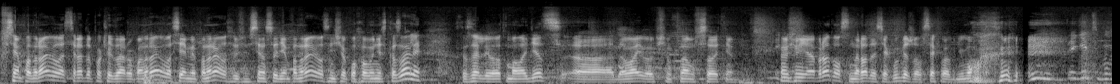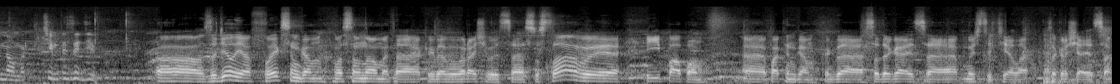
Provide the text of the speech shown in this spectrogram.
всем понравилось, Рада Поклидару понравилось, Яме понравилось, в общем, всем судьям понравилось, ничего плохого не сказали. Сказали, вот молодец, э, давай, в общем, к нам в сотню. В общем, я обрадовался, на радость всех выбежал, всех обнимал. Який це був номер? Чим ти задів? А, Задел я флексингом, в основном это когда выворачиваются суставы, и папом, э, папингом, когда содрогаются мышцы тела, сокращается.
